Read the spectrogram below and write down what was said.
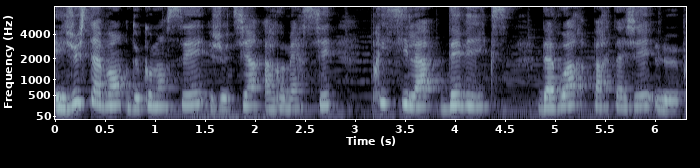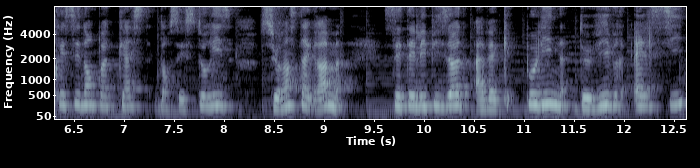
Et juste avant de commencer, je tiens à remercier Priscilla DVX d'avoir partagé le précédent podcast dans ses stories sur Instagram c'était l'épisode avec Pauline de Vivre Elsie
